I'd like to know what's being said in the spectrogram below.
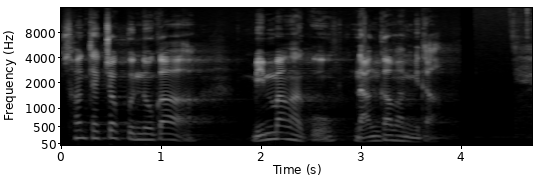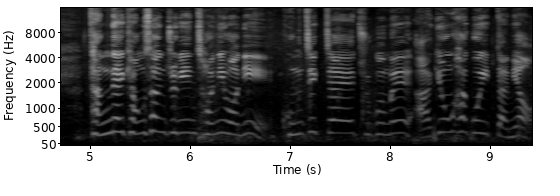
선택적 분노가 민망하고 난감합니다. 당내 경선 중인 전 의원이 공직자의 죽음을 악용하고 있다며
